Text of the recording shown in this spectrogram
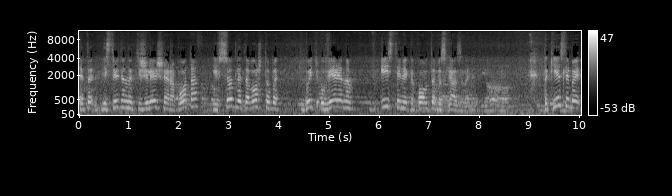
Это действительно тяжелейшая работа, и все для того, чтобы быть уверенным в истине какого-то высказывания. Так если бы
